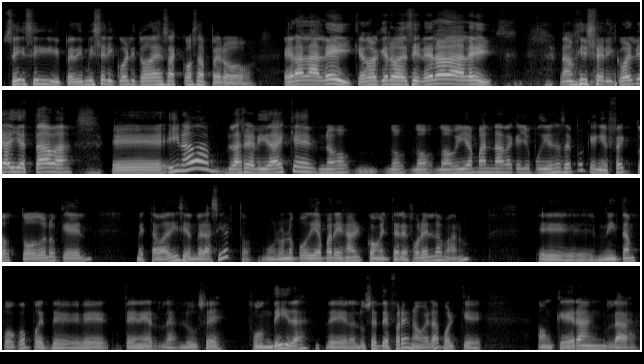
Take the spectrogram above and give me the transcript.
sí, sí, pedí misericordia y todas esas cosas, pero era la ley, ¿qué es lo que quiero decir? Era la ley. La misericordia ahí estaba. Eh, y nada, la realidad es que no, no, no, había más nada que yo pudiese hacer porque en efecto todo lo que él me estaba diciendo era cierto. Uno no podía manejar con el teléfono en la mano, eh, ni tampoco pues debe tener las luces fundidas de las luces de freno, ¿verdad? Porque aunque eran las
